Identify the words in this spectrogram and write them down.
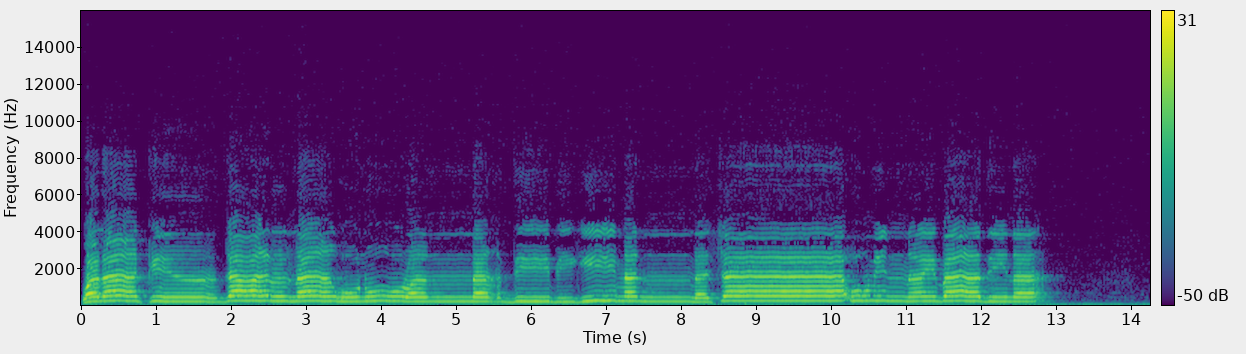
ولكن جعلناه نورا نهدي به من نشاء من عبادنا.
